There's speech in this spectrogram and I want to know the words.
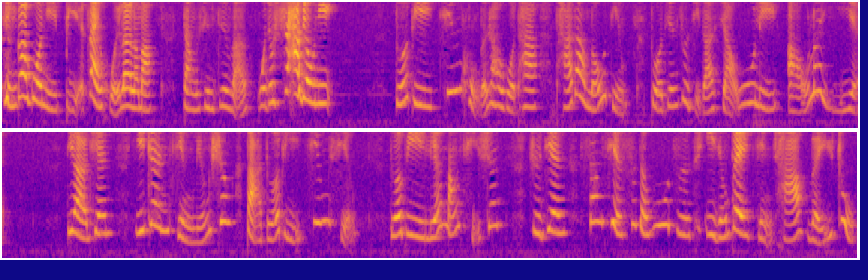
警告过你别再回来了吗？当心今晚我就杀掉你！德比惊恐地绕过他，爬到楼顶，躲进自己的小屋里熬了一夜。第二天，一阵警铃声把德比惊醒，德比连忙起身，只见桑切斯的屋子已经被警察围住，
